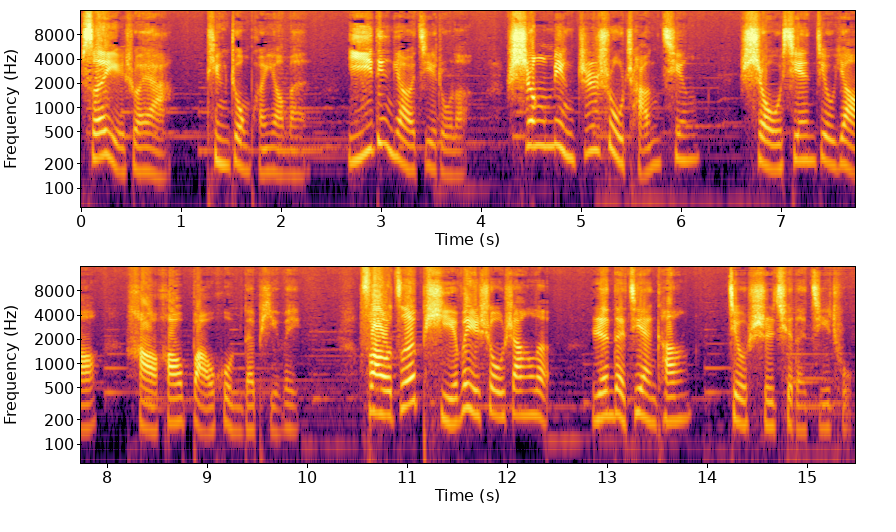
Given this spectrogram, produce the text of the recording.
所以说呀，听众朋友们一定要记住了，生命之树常青，首先就要好好保护我们的脾胃，否则脾胃受伤了，人的健康。就失去了基础，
